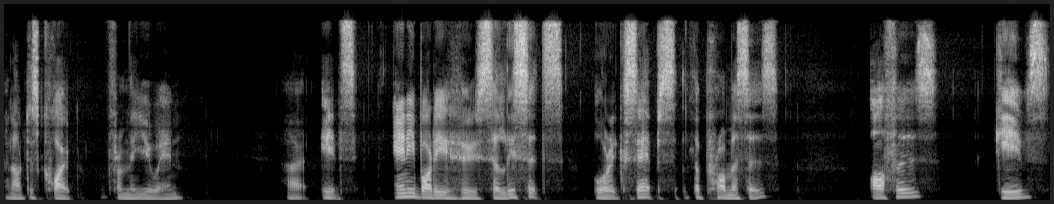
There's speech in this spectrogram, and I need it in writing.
and I'll just quote from the UN uh, it's anybody who solicits or accepts the promises, offers, gives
